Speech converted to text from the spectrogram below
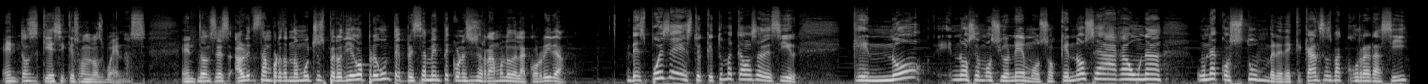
entonces quiere decir que son los buenos. Entonces, ahorita están brotando muchos, pero Diego pregunte, precisamente con eso cerramos lo de la corrida. Después de esto, y que tú me acabas de decir que no nos emocionemos o que no se haga una, una costumbre de que Kansas va a correr así,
